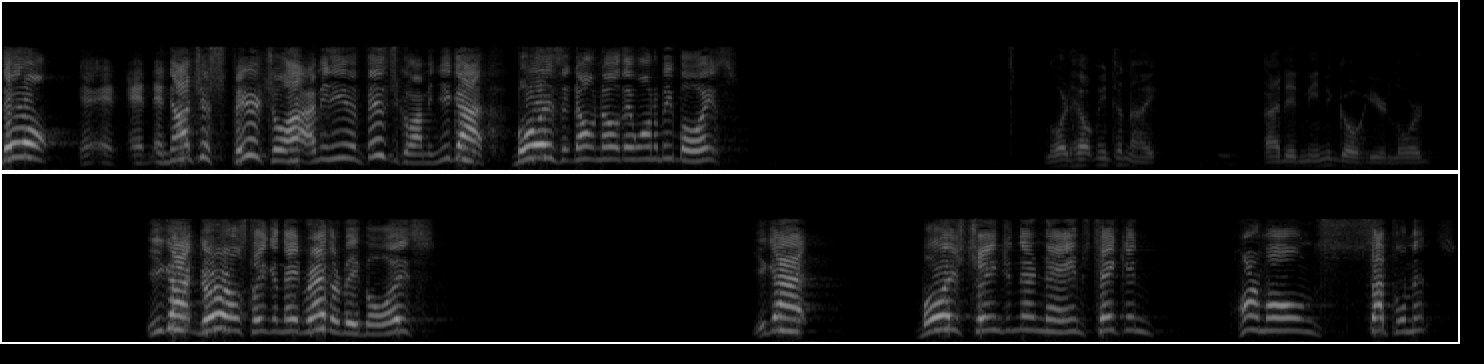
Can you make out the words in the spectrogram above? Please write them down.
they don't, and, and, and not just spiritual, I mean, even physical. I mean, you got boys that don't know they want to be boys. Lord, help me tonight. I didn't mean to go here, Lord. You got girls thinking they'd rather be boys. You got boys changing their names, taking hormone supplements.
